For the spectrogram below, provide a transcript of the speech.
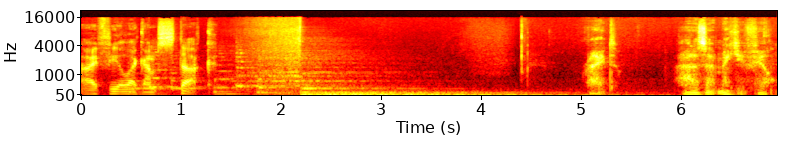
I feel like I'm stuck. Right. How does that make you feel?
